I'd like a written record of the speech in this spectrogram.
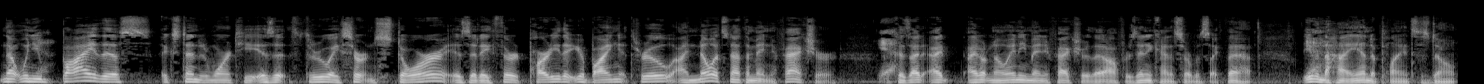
Now, when you Yeah. buy this extended warranty, is it through a certain store? Is it a third party that you're buying it through? I know it's not the manufacturer Yeah. because I, I I don't know any manufacturer that offers any kind of service like that. Even Yeah. the high end appliances don't.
